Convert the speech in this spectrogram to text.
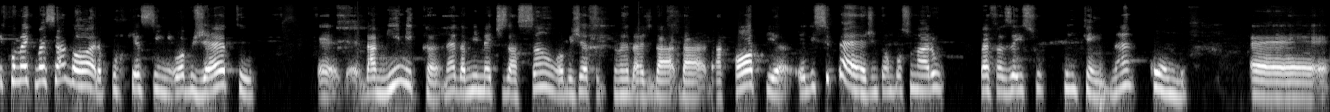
e como é que vai ser agora? Porque assim, o objeto é, é da mímica, né, da mimetização, o objeto, na verdade, da, da, da, cópia, ele se perde. Então, o Bolsonaro vai fazer isso com quem? Né? Como? É,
